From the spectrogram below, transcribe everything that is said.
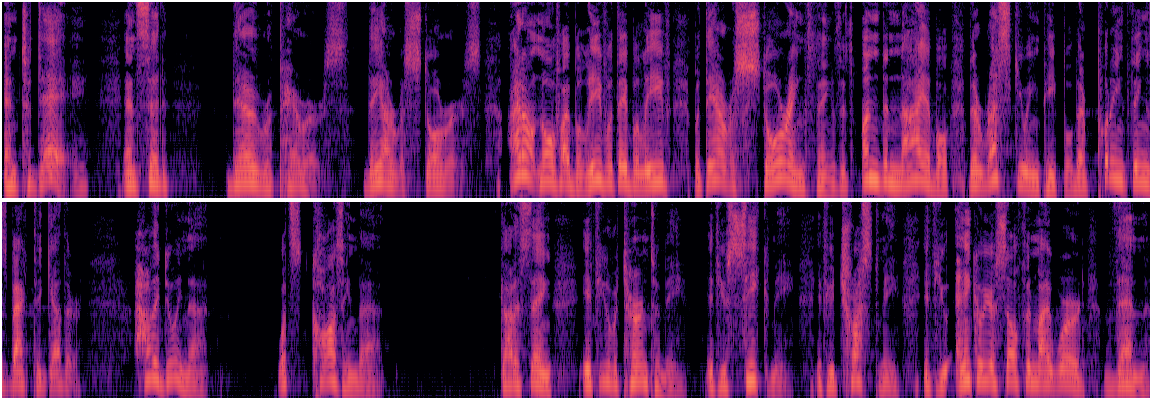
and today and said, they're repairers. They are restorers. I don't know if I believe what they believe, but they are restoring things. It's undeniable. They're rescuing people, they're putting things back together. How are they doing that? What's causing that? God is saying, if you return to me, if you seek me, if you trust me, if you anchor yourself in my word, then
